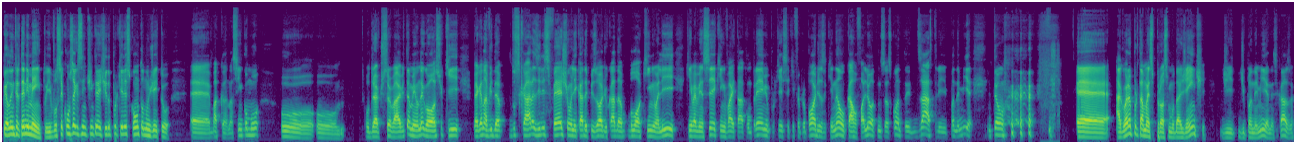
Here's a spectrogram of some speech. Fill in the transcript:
pelo entretenimento, e você consegue se sentir entretido porque eles contam de um jeito é, bacana, assim como o, o, o Draft to Survive também é um negócio que pega na vida dos caras e eles fecham ali cada episódio, cada bloquinho ali, quem vai vencer, quem vai estar com prêmio, porque esse aqui foi pro pódio, esse aqui não, o carro falhou, não sei as quantas, desastre, pandemia. Então, é, agora por estar mais próximo da gente, de, de pandemia nesse caso,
